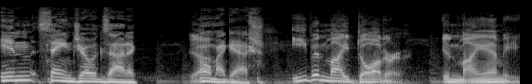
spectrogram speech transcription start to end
insane, Joe Exotic. Yeah. Oh my gosh. Even my daughter in Miami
